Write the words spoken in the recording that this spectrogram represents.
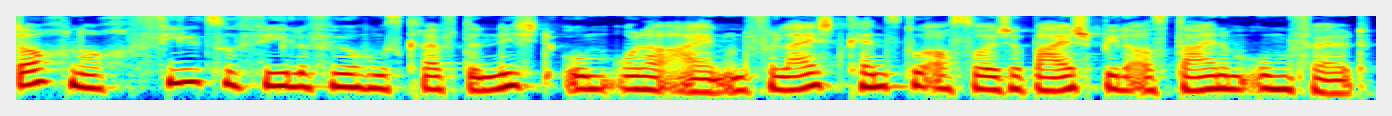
doch noch viel zu viele Führungskräfte nicht um oder ein. Und vielleicht kennst du auch solche Beispiele aus deinem Umfeld.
